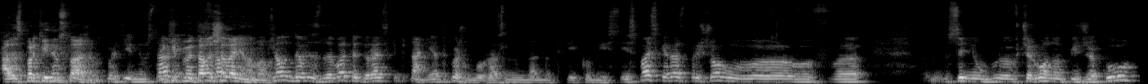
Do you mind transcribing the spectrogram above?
Але з партійним з стажем. партійним стажем. Які пам'ятали ще Почали- Леніна, мабуть. Почали задавати дурацькі питання. Я також був раз на, на такій комісії. І Спаський раз прийшов в, в, в, синю, в червоному піджаку,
